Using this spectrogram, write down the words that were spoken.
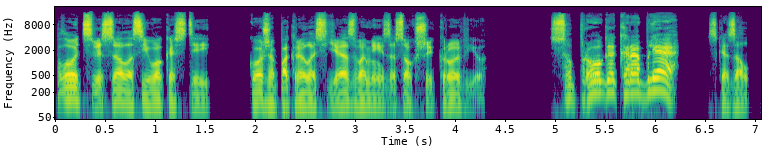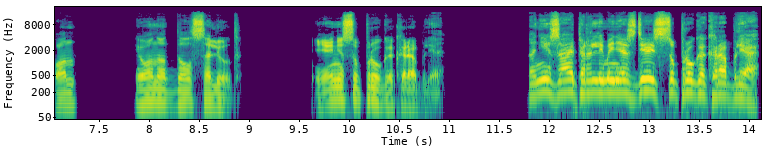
Плоть свисала с его костей, кожа покрылась язвами и засохшей кровью. «Супруга корабля!» — сказал он, и он отдал салют. «Я не супруга корабля», «Они заперли меня здесь, супруга корабля»,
